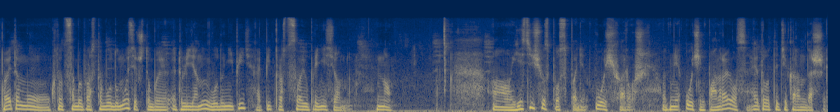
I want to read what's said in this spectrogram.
Поэтому кто-то с собой просто воду носит, чтобы эту ледяную воду не пить, а пить просто свою принесенную. Но есть еще способ один, очень хороший. Вот мне очень понравился. Это вот эти карандаши.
